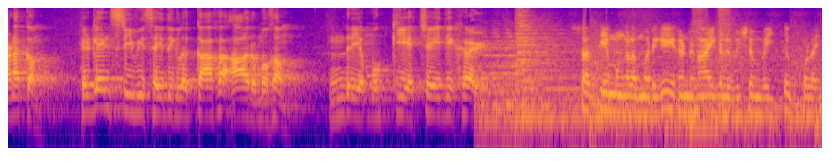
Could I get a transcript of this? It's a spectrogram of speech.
வணக்கம். ஹெட்லைன்ஸ் டிவி செய்திகளுக்காக ஆறுமுகம். இன்றைய முக்கிய செய்திகள். சத்தியமங்கலம் அருகே இரண்டு நாய்கள் விஷம் வைத்து கொலை.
